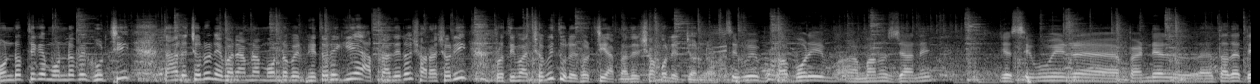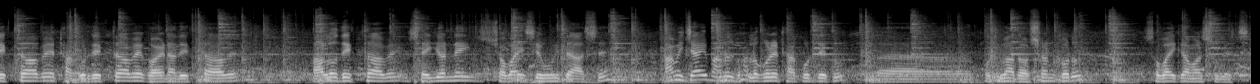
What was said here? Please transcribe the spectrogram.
মণ্ডপ থেকে মণ্ডপে ঘুরছি। তাহলে চলুন এবারে আমরা মণ্ডপের ভেতরে গিয়ে আপনাদেরও সরাসরি প্রতিমার ছবি তুলে ধরছি আপনাদের সকলের জন্য। বরাবরই মানুষ জানে। যে শিবভূমির প্যান্ডেল তাদের দেখতে হবে, ঠাকুর দেখতে হবে, গয়না দেখতে হবে, আলো দেখতে হবে, সেই জন্যেই সবাই শিবভূমিতে আসে। আমি চাই মানুষ ভালো করে ঠাকুর দেখুক প্রতিমা দর্শন করুক, সবাইকে আমার শুভেচ্ছা।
